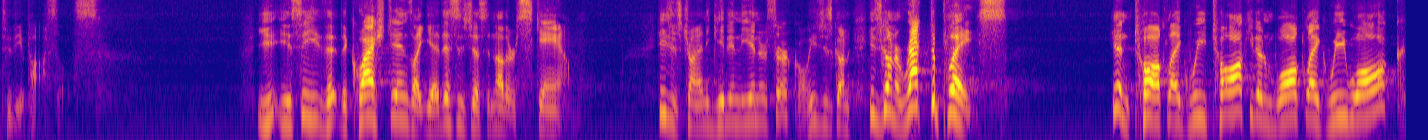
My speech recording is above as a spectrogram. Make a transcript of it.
to the apostles. You, you see, the, the questions like, yeah, this is just another scam. He's just trying to get in the inner circle. He's just going to, he's going to wreck the place. He doesn't talk like we talk, he doesn't walk like we walk.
